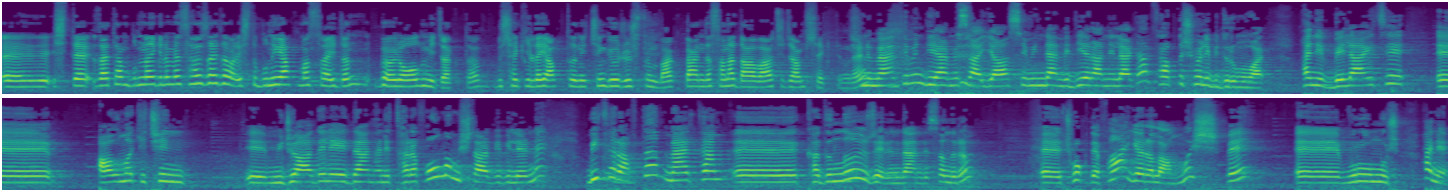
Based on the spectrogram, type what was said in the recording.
Ee, işte zaten bununla ilgili mesajlar da var. İşte bunu yapmasaydın böyle olmayacaktı. Bu şekilde yaptığın için görürsün bak. Ben de sana dava açacağım şeklinde. Şimdi Meltem'in diğer mesela Yasemin'den ve diğer annelerden farklı şöyle bir durumu var. Hani velayeti e, almak için e, mücadele eden hani taraf olmamışlar birbirlerine. Bir tarafta Meltem e, kadınlığı üzerinden de sanırım e, çok defa yaralanmış ve e, vurulmuş. Hani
